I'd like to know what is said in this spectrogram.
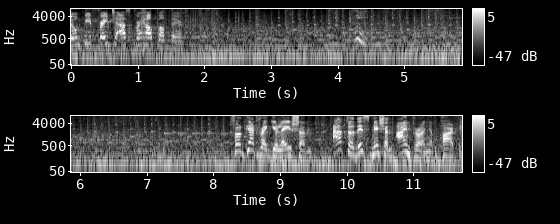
Don't be afraid to ask for help out there. Forget regulation. After this mission, I'm throwing a party.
